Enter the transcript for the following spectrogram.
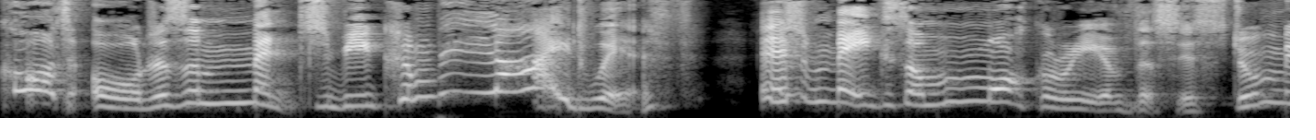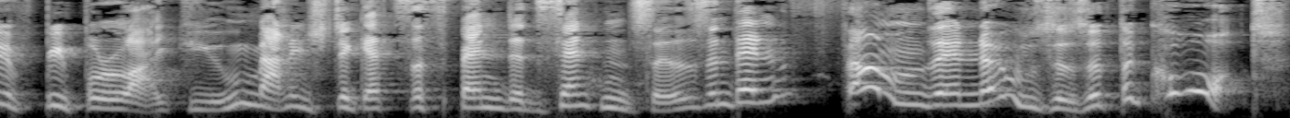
Court orders are meant to be complied with. It makes a mockery of the system if people like you manage to get suspended sentences and then thumb their noses at the court.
